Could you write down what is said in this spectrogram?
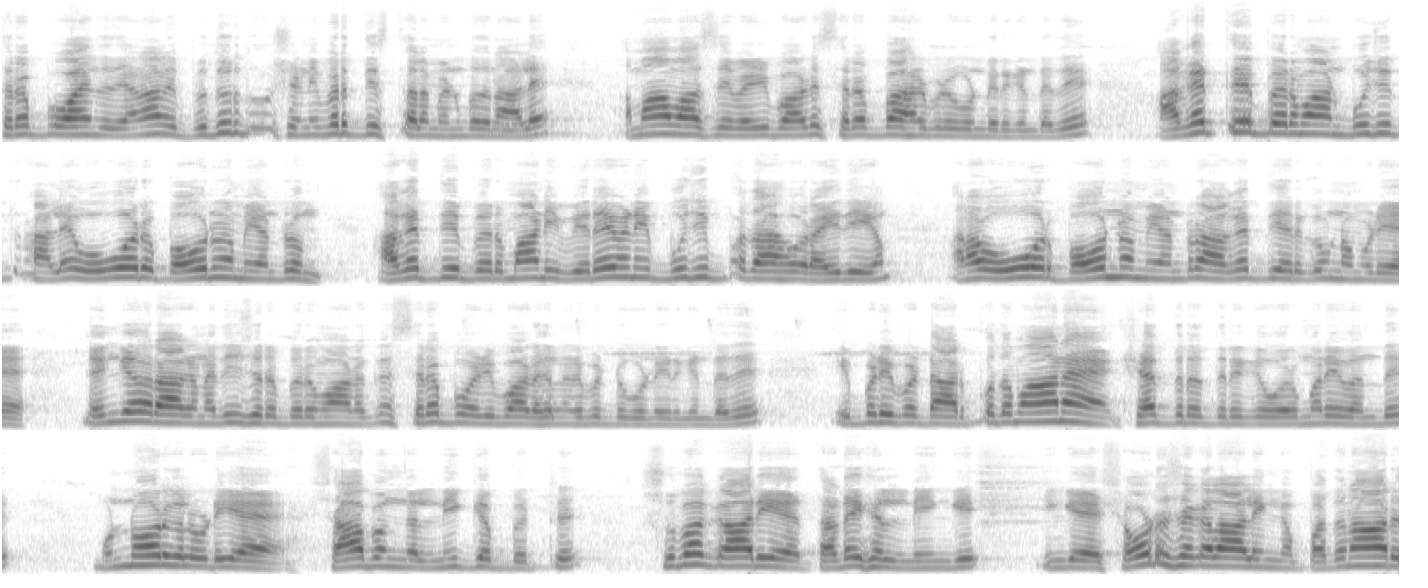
சிறப்பு வாய்ந்தது. ஏன்னால் பிதுர்தோஷ நிவர்த்தி ஸ்தலம் என்பதனாலே அமாவாசை வழிபாடு சிறப்பாக நடைபெற்று கொண்டிருக்கின்றது. அகத்திய பெருமான் பூஜித்தினாலே ஒவ்வொரு பௌர்ணமி என்றும் அகத்திய பெருமான் இவ்விறைவனை பூஜிப்பதாக ஒரு ஐதீகம். ஆனால் ஒவ்வொரு பௌர்ணமி என்றும் அகத்தியருக்கும் நம்முடைய கங்கவராக நதீஸ்வர பெருமானுக்கும் சிறப்பு வழிபாடுகள் நடைபெற்று கொண்டிருக்கின்றது. இப்படிப்பட்ட அற்புதமான க்ஷேத்திரத்திற்கு ஒரு முறை வந்து முன்னோர்களுடைய சாபங்கள் நீக்கப்பெற்று சுபகாரிய தடைகள் நீங்கி இங்கே சோடசகலாலிங்கம் பதினாறு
